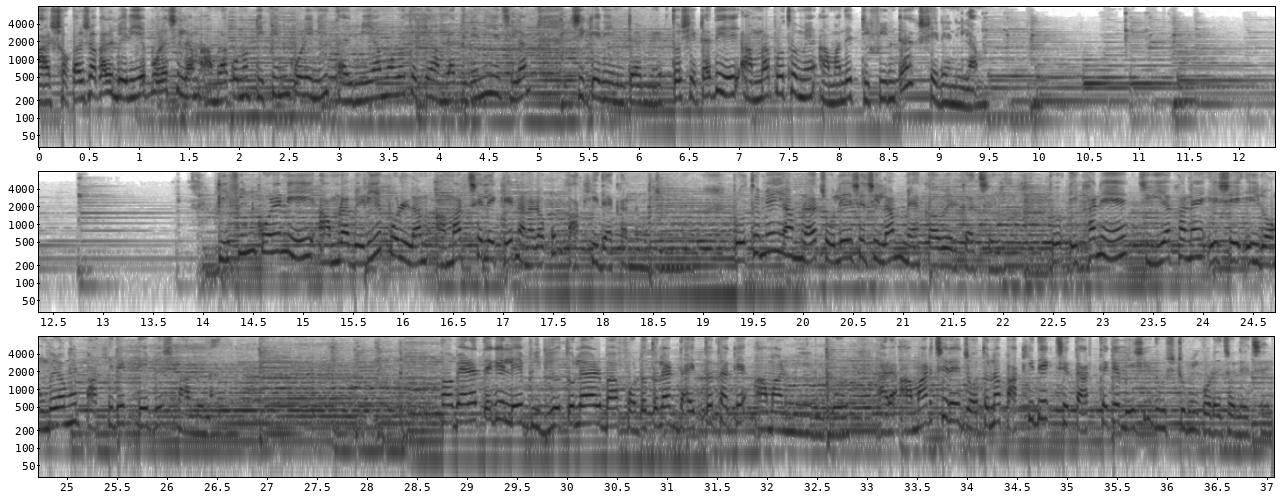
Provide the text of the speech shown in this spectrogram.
আর সকাল সকাল বেরিয়ে পড়েছিলাম, আমরা কোনো টিফিন করিনি, তাই মিয়ামলো থেকে আমরা কিনে নিয়েছিলাম চিকেন ইন্টারনেট। তো সেটা দিয়েই আমরা প্রথমে আমাদের টিফিনটা সেরে নিলাম। টিফিন করে নিয়েই আমরা বেরিয়ে পড়লাম আমার ছেলেকে নানা রকম পাখি দেখানোর জন্য। প্রথমেই আমরা চলে এসেছিলাম ম্যাকাওয়ের কাছে। তো এখানে চিড়িয়াখানায় এসে এই রং বেরঙের পাখি দেখতে বেশ ভালো লাগে। বেড়াতে গেলে ভিডিও তোলার বা ফটো তোলার দায়িত্ব থাকে আমার মেয়ের উপর। আর আমার ছেলে যত না পাখি দেখছে, তার থেকে বেশি দুষ্টুমি করে চলেছে।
